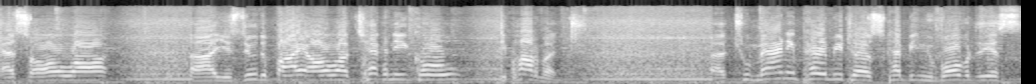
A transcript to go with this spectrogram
as our uh, issued by our technical department. Uh, too many parameters can be involved in this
